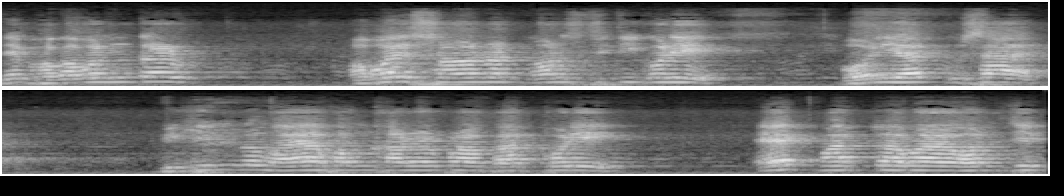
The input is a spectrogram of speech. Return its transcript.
যে ভগৱন্তৰ অভয় চৰণত মন স্থিতি কৰি ভৰিহাত কুচাই বিভিন্ন মায়া সংসাৰৰ পৰা বাদ পৰি একমাত্ৰ আমাৰ অঞ্জিত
